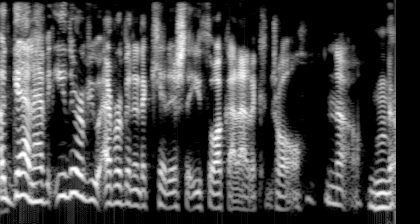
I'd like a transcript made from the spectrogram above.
Again, have either of you ever been at a kiddush that you thought got out of control? No. no.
